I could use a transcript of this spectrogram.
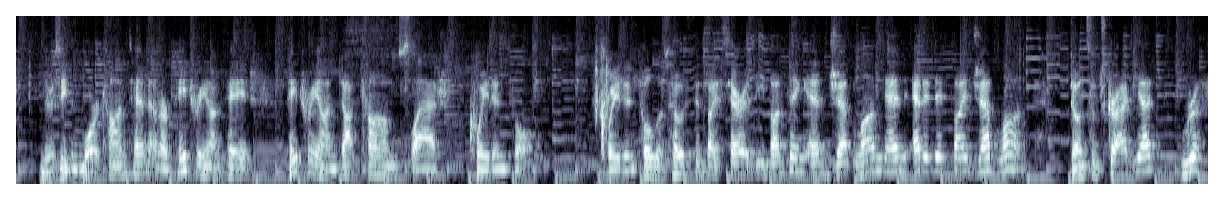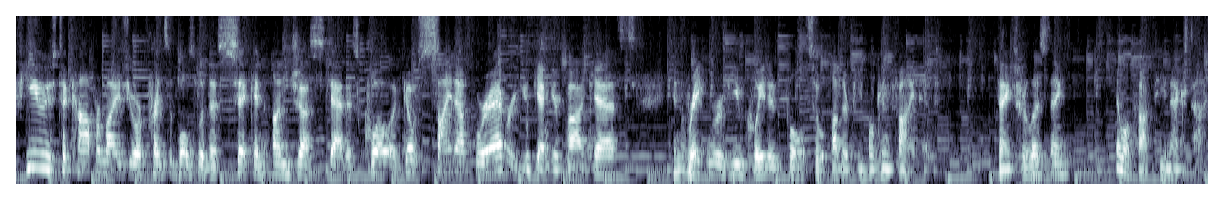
And there's even more content on our Patreon page, patreon.com slash Quaid in Full. Quaid in Full is hosted by Sarah D. Bunting and Jeb Lund and edited by Jeb Lund. Don't subscribe yet? Refuse to compromise your principles with a sick and unjust status quo and go sign up wherever you get your podcasts and rate and review Quaid in Full so other people can find it. Thanks for listening, and we'll talk to you next time.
